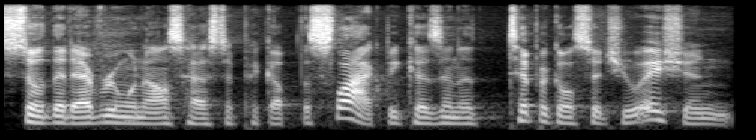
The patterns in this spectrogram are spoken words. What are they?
so that everyone else has to pick up the slack. Because in a typical situation,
